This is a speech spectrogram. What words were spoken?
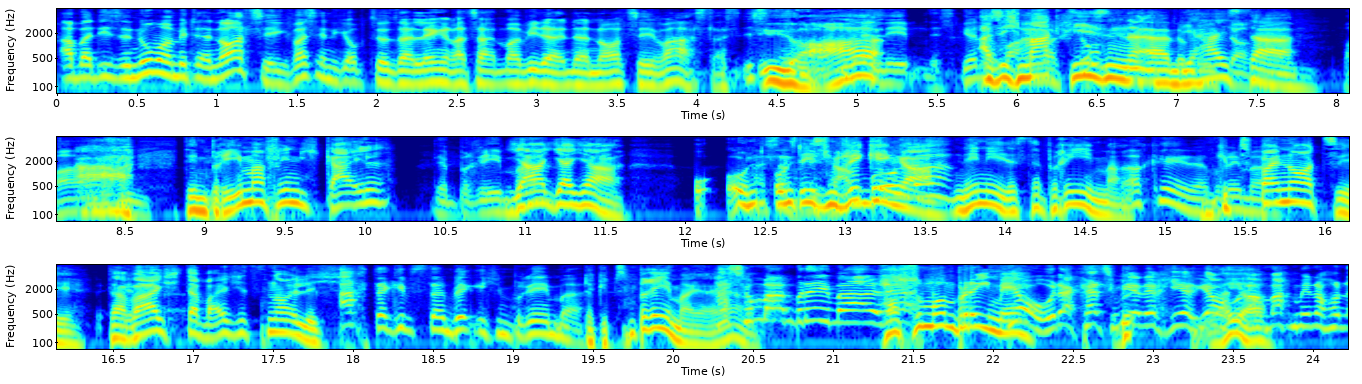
Aber diese Nummer mit der Nordsee, ich weiß ja nicht, ob du seit längerer Zeit mal wieder in der Nordsee warst. Das ist Ja. ein Erlebnis. Gell? Also ich mag diesen, äh, wie heißt er? Ah, den Bremer finde ich geil. der Bremer. Ja, ja, ja. Und, und diesen Wikinger. Nee, nee, das ist der Bremer. Okay, der Gibt's Bremer. bei Nordsee. Da war ich, da war ich jetzt neulich. Ach, da gibt's dann wirklich einen Bremer. Da gibt's einen Bremer, ja, ja. Hast du mal einen Bremer, Alter? Hast du mal einen Bremer? Jo, da kannst du mir doch hier, jo, Ja, ja. mach mir noch einen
